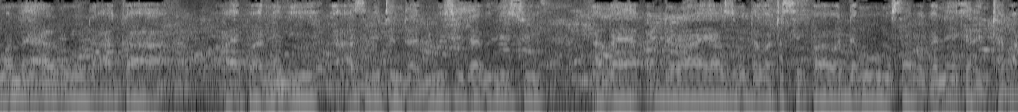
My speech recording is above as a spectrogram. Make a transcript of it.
Wannan yaro da aka haifa mini a asibitin wcwc allah ya kaddara ya zo da wata siffa wadda mu mu saba ganin irin ta ba.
